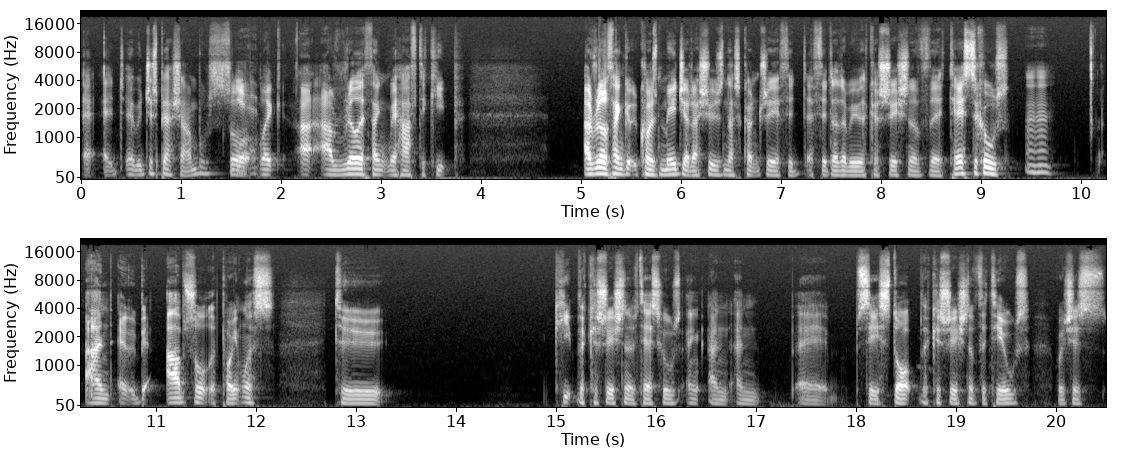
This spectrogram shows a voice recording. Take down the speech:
It, it, it would just be a shambles. So, Yeah. like, I, I really think we have to keep. I really think it would cause major issues in this country if they if they did away with castration of the testicles, and it would be absolutely pointless to keep the castration of the testicles and and, and uh, say stop the castration of the tails, which is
